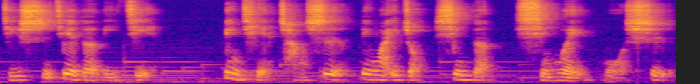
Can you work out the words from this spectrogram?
及世界的理解，并且尝试另外一种新的行为模式。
